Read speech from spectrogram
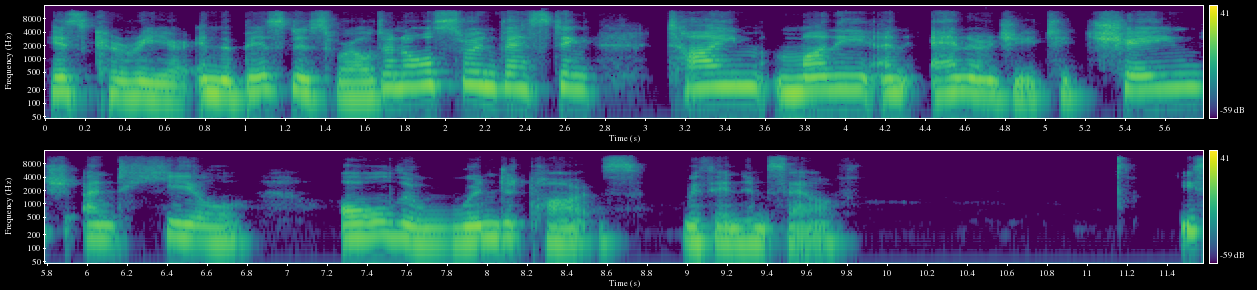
his career in the business world and also investing time, money, and energy to change and heal all the wounded parts within himself. He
